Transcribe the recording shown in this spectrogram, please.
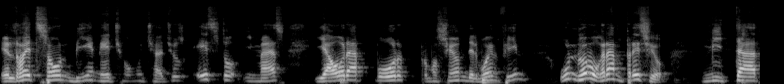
El Red Zone, bien hecho, muchachos. Esto y más. Y ahora, por promoción del buen fin, un nuevo gran precio mitad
